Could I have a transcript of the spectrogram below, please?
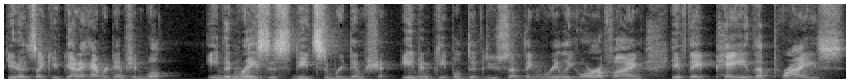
You know, it's like you've got to have redemption. Well, even racists need some redemption. Even people that do something really horrifying, if they pay the price,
